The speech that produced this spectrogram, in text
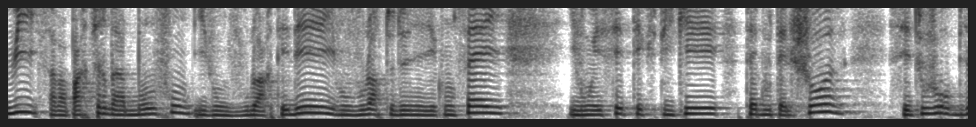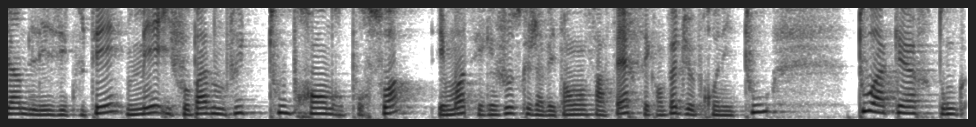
oui, ça va partir d'un bon fond. Ils vont vouloir t'aider, ils vont vouloir te donner des conseils, ils vont essayer de t'expliquer telle ou telle chose. C'est toujours bien de les écouter, mais il faut pas non plus tout prendre pour soi. Et moi, c'est quelque chose que j'avais tendance à faire, c'est qu'en fait, je prenais tout, tout à cœur. Donc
